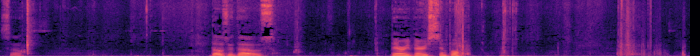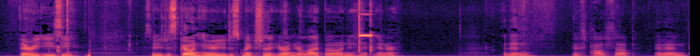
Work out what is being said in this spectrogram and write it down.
so those are those. Very, very simple. Very easy. So you just go in here, you just make sure that you're on your LiPo and you hit enter. And then this pops up. And then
